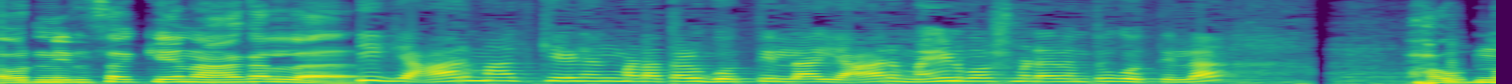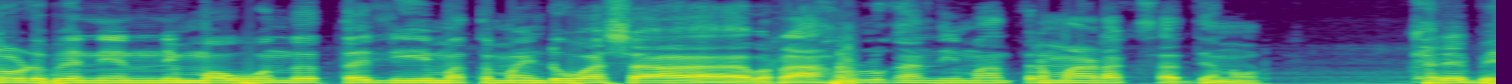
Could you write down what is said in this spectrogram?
ಅವ್ರು ನಿಲ್ಸಕ್ಕೇನು ಆಗಲ್ಲ. ಈಗ ಯಾರ ಮಾತು ಕೇಳಿ ಹಂಗೆ ಮಾಡತ್ತಾಳ ಗೊತ್ತಿಲ್ಲ ಯಾರು ಮೈಂಡ್ ವಾಶ್ ಮಾಡ್ಯಾರಂತೂ ಗೊತ್ತಿಲ್ಲ. ಹೌದು ನೋಡ್ಬೆ ನೀನು ನಿಮ್ಮ ಅವ್ವಂದು ತಲೆ ಮತ್ತು ಮೈಂಡ್ ವಾಶ್ ರಾಹುಲ್ ಗಾಂಧಿ ಮಾತ್ರ ಮಾಡಕ್ಕೆ ಸಾಧ್ಯ ನೋಡು. ಖರೆ ಬೇ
